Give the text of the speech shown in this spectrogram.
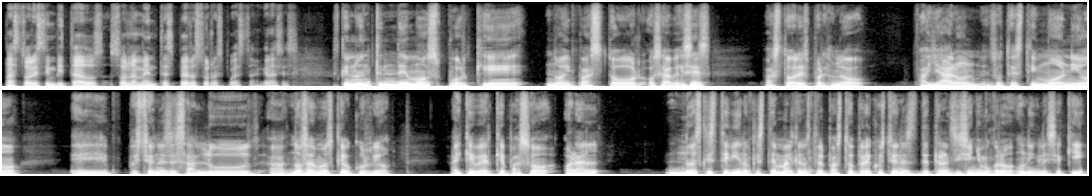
pastores invitados? Solamente espero su respuesta. Gracias. Es que no entendemos por qué no hay pastor. O sea, a veces pastores, por ejemplo, fallaron en su testimonio, eh, cuestiones de salud, ah, no sabemos qué ocurrió. Hay que ver qué pasó. Ahora, no es que esté bien o que esté mal que no esté el pastor, pero hay cuestiones de transición. Yo me acuerdo una iglesia aquí,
